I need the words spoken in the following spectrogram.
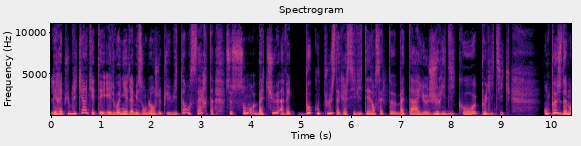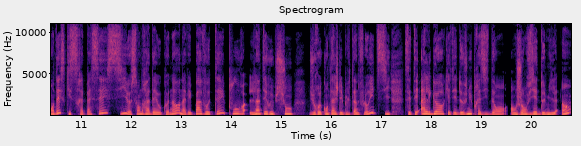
Les républicains, qui étaient éloignés de la Maison-Blanche depuis huit ans, certes, se sont battus avec beaucoup plus d'agressivité dans cette bataille juridico-politique. On peut se demander ce qui serait passé si euh, Sandra Day O'Connor n'avait pas voté pour l'interruption du recomptage des bulletins de Floride, si c'était Al Gore qui était devenu président en janvier 2001.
